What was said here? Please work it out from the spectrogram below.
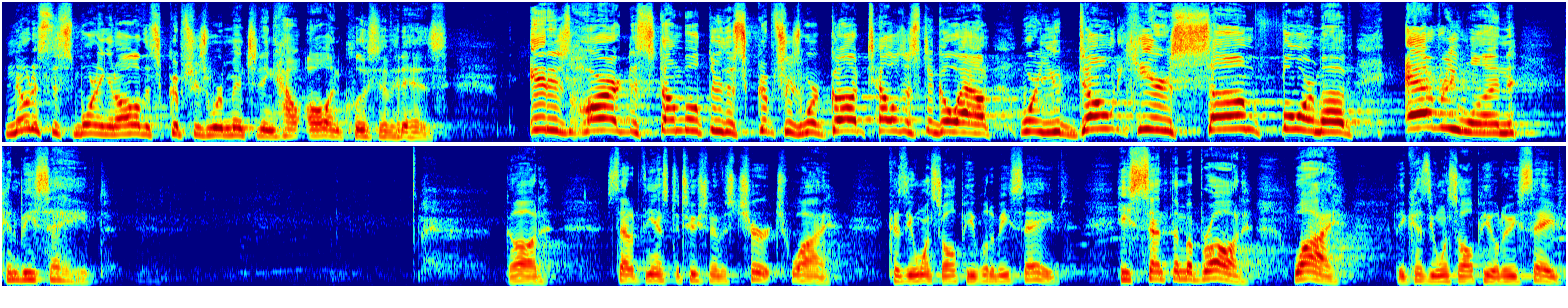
Notice this morning in all of the scriptures we're mentioning how all inclusive it is. It is hard to stumble through the scriptures where God tells us to go out, where you don't hear some form of everyone can be saved. God set up the institution of his church. Why? Because he wants all people to be saved. He sent them abroad. Why? Because he wants all people to be saved.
